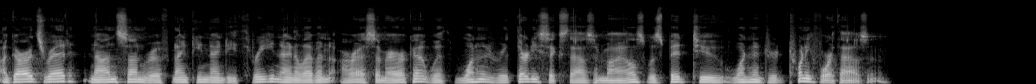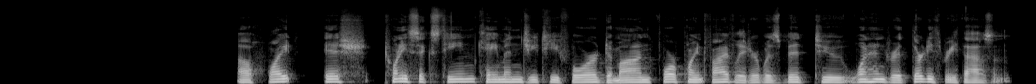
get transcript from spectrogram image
A Guards Red non-sunroof 1993 911 RS America with 136,000 miles was bid to 124,000. A white-ish 2016 Cayman GT4 Dundon 4.5 liter was bid to 133,000.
